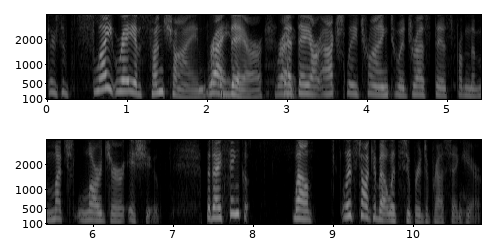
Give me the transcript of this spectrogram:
there's a slight ray of sunshine Right. there Right. that they are actually trying to address this from the much larger issue. But I think, well, let's talk about what's super depressing here.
